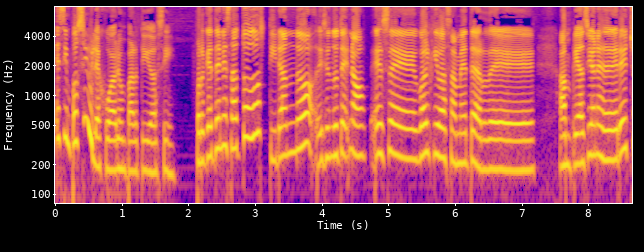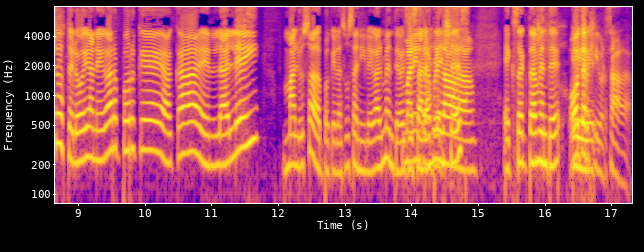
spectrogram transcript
es imposible jugar un partido así. Porque tenés a todos tirando, diciéndote, no, ese gol que ibas a meter de ampliaciones de derechos te lo voy a negar porque acá en la ley, mal usada, porque las usan ilegalmente a veces a las leyes. Exactamente. O eh, tergiversada.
